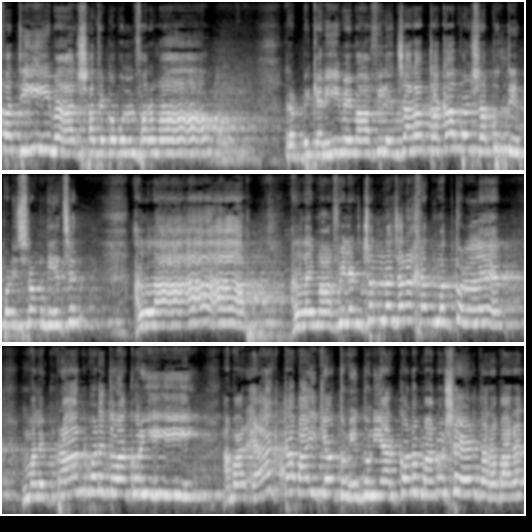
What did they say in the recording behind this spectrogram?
ফাতিমার সাথে কবুল ফরমাও রব্বে করিম মাহফিলে যারা টাকা, পয়সা, বুদ্ধি, পরিশ্রম দিয়েছেন, আল্লাহ আল্লাহ মাহফিলের জন্য যারা খেদমত করলেন মালিক প্রাণ ভরে দোয়া করি। আমার একটা বাইকেও তুমি দুনিয়ার কোন মানুষের দরবারের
